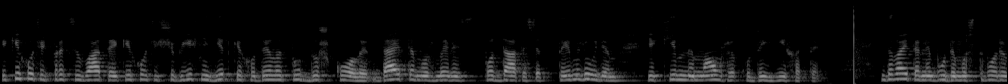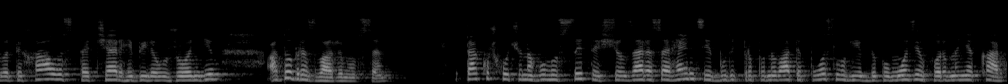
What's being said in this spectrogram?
які хочуть працювати, які хочуть, щоб їхні дітки ходили тут до школи. Дайте можливість податися тим людям, яким нема вже куди їхати. Давайте не будемо створювати хаос та черги біля ужондів, а добре зважимо все. Також хочу наголосити, що зараз агенції будуть пропонувати послуги в допомозі оформлення карт,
